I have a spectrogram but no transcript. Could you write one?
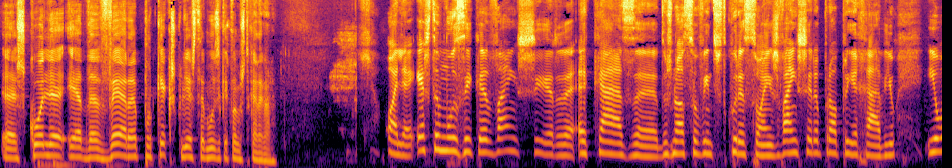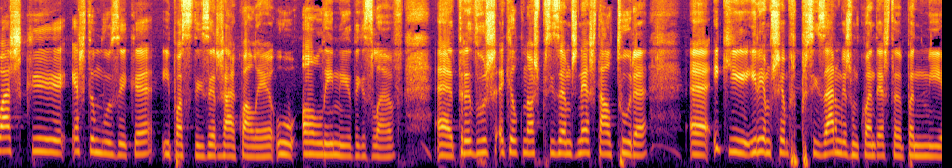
a escolha é da Vera. Porquê é que escolheste a música que vamos tocar agora? Olha, esta música vai encher a casa dos nossos ouvintes de corações, vai encher a própria rádio. E eu acho que esta música, e posso dizer já qual é, o All In Need Is Love, uh, traduz aquilo que nós precisamos nesta altura uh, e que iremos sempre precisar, mesmo quando esta pandemia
